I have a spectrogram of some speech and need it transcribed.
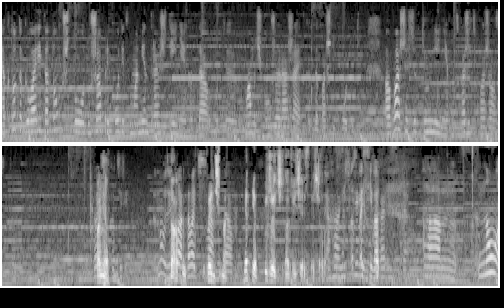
А кто-то говорит о том, что душа приходит в момент рождения, когда вот э, мамочка уже рожает, когда пошли подвиги. А ваше все-таки мнение, подскажите, пожалуйста. Понятно. Катери... Ну, да, Эдуард, давайте с вами. Женщина. Да. Нет, нет, ты женщина, отвечай сначала. Ага, Спасибо. А, ну,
